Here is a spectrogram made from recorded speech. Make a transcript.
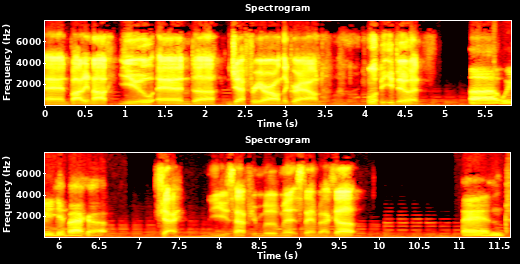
And body knock, you and uh, Jeffrey are on the ground. what are you doing? Uh, we get back up Okay, you use half your movement, stand back up. And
